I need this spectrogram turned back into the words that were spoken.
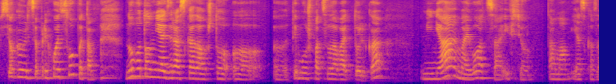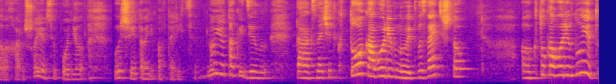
Все, говорится, приходит с опытом. Но вот он мне один раз сказал, что э, э, ты можешь поцеловать только меня, моего отца, и все. Тамам. Я сказала, хорошо, я все поняла. Больше этого не повторится. Ну, я так и делаю. Так, значит, кто кого ревнует? Вы знаете, что кто кого ревнует,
